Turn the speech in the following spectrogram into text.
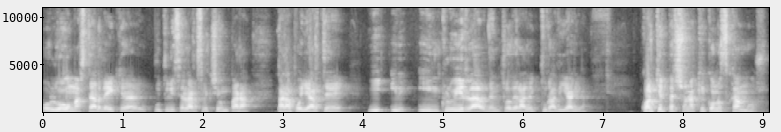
o luego más tarde y que utilices la reflexión para, para apoyarte e incluirla dentro de la lectura diaria. Cualquier persona que conozcamos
